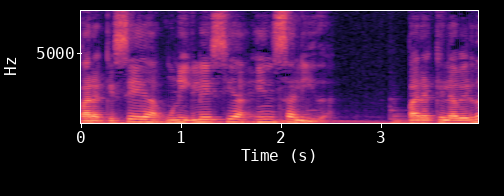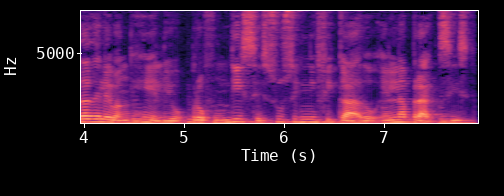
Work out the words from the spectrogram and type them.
para que sea una Iglesia en salida, para que la verdad del Evangelio profundice su significado en la praxis,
